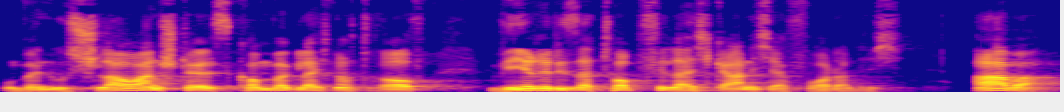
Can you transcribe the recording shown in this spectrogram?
und wenn du es schlau anstellst, kommen wir gleich noch drauf, wäre dieser Topf vielleicht gar nicht erforderlich. Aber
